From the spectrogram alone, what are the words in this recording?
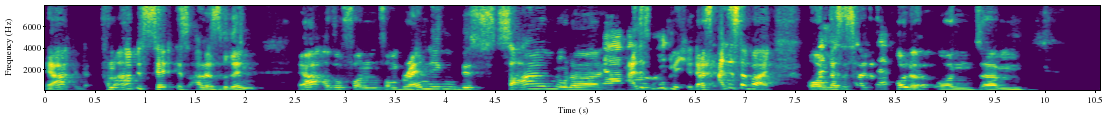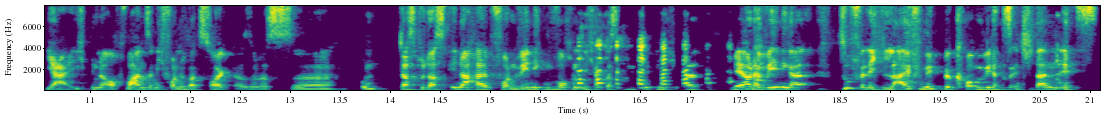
Ja, von A bis Z ist alles drin. Ja, also von, vom Branding bis Zahlen oder ja, alles Mögliche. Da ist alles dabei. Und also, das ist halt das Tolle. Und ähm, ja, ich bin auch wahnsinnig von überzeugt. Also das äh, und dass du das innerhalb von wenigen Wochen, ich habe das wirklich äh, mehr oder weniger zufällig live mitbekommen, wie das entstanden ist.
